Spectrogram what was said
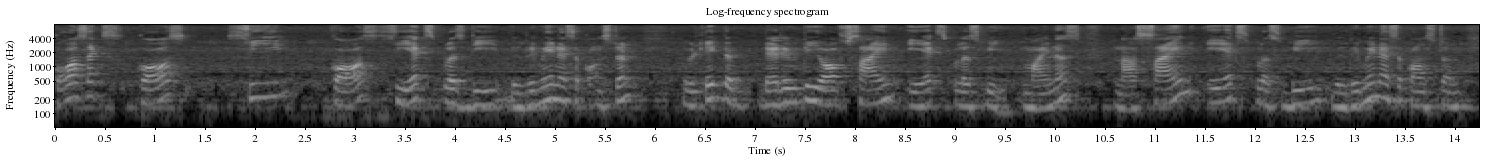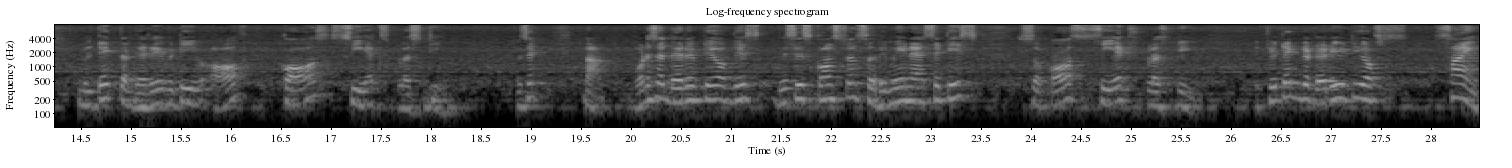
Cos x cos c cos cx plus d will remain as a constant. We will take the derivative of sine ax plus b minus. Now sine ax plus b will remain as a constant. We will take the derivative of cos cx plus d. Is it? Now what is the derivative of this? This is constant so remain as it is. So cos cx plus d if you take the derivative of sine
